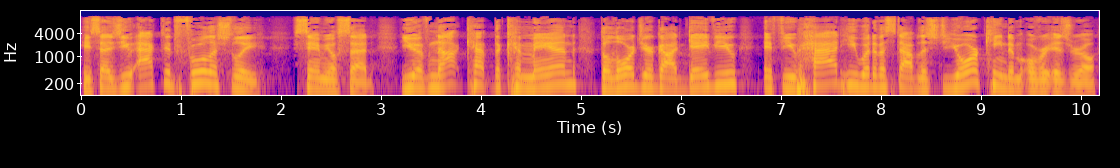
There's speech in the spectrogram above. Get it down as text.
He says, You acted foolishly, Samuel said. You have not kept the command the Lord your God gave you. If you had, he would have established your kingdom over Israel.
